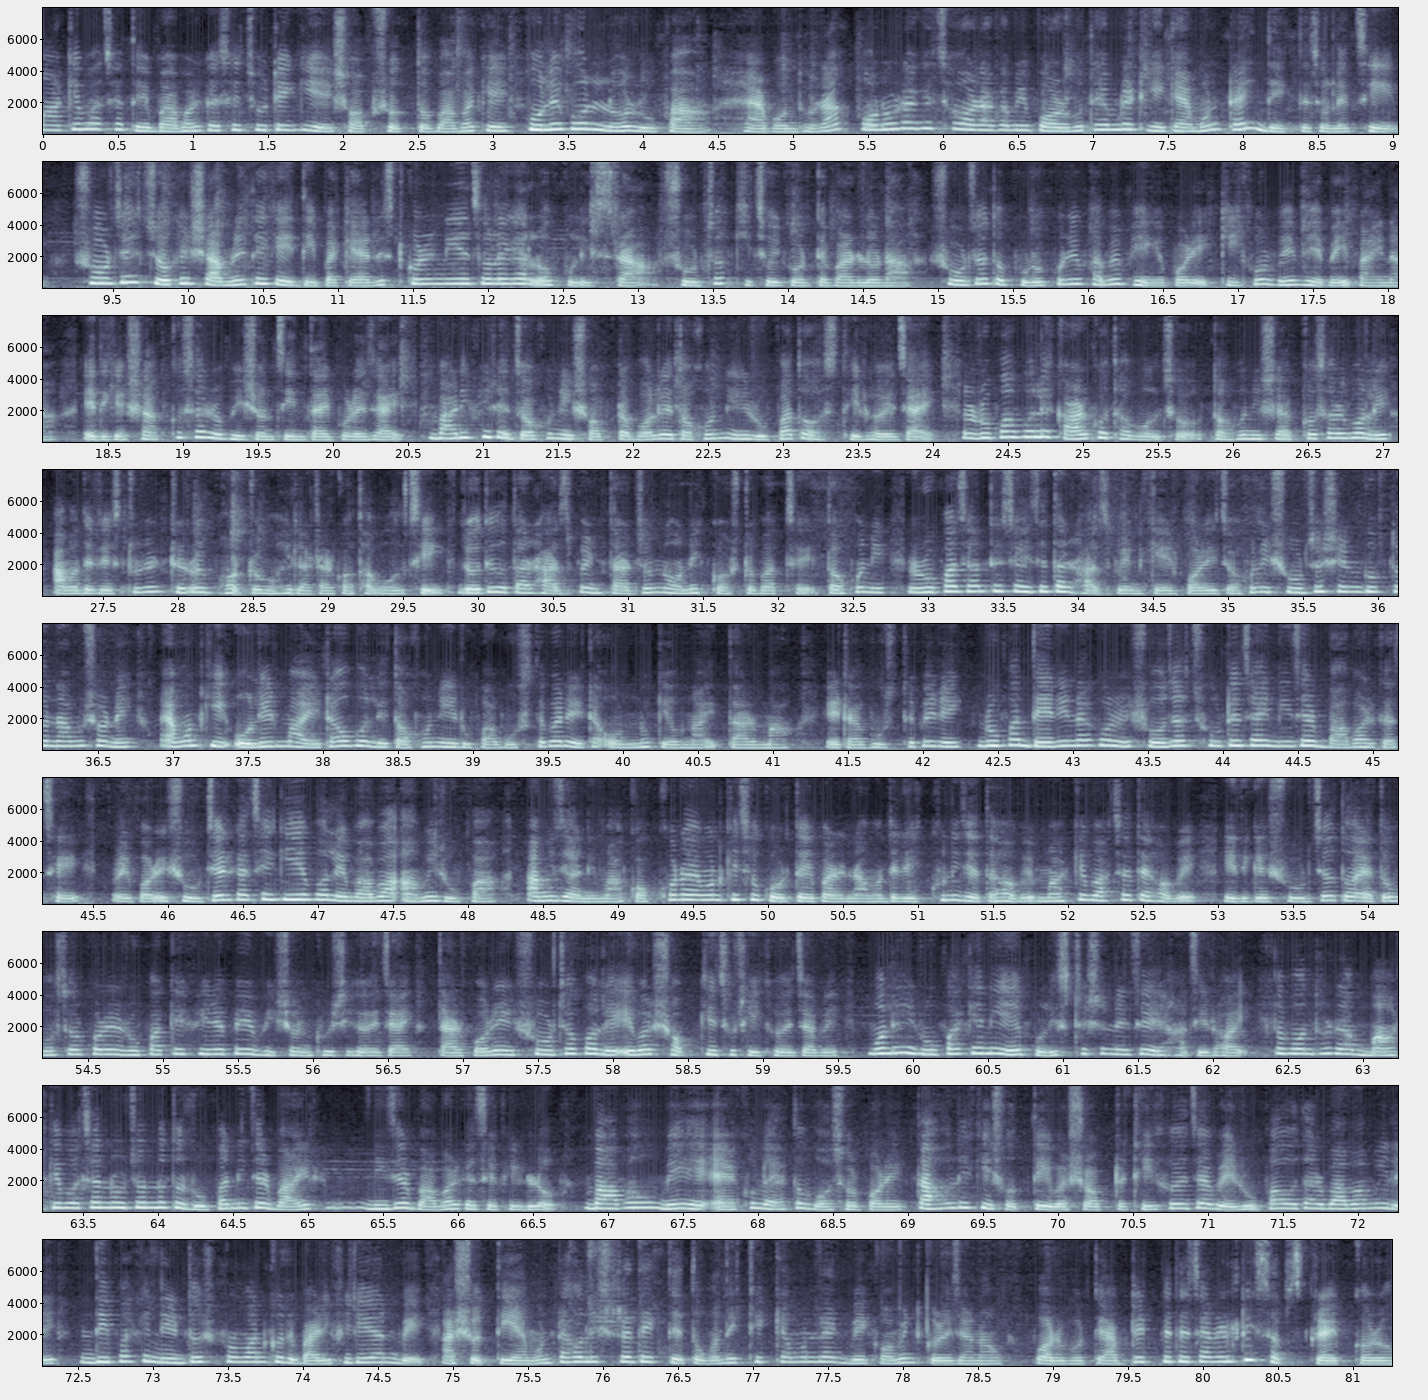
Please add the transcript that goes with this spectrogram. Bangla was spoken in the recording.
মাকে বাঁচাতে বাবার কাছে ছুটে গিয়ে সব সত্য বাবাকে খুলে বলল, রূপা হ্যাঁ বন্ধুরা অনুরাগে ছোঁয়ার আগামী পর্বতে আমরা ঠিক এমনটাই দেখতে চলেছি। সূর্যের চোখের সামনে থেকেই দীপাকে অ্যারেস্ট করে নিয়ে চলে গেল পুলিশরা। সূর্য কিছুই করতে পারল না। সূর্য তো পুরোপুরিভাবে ভেঙে পড়ে। কি করবে ভেবেই পায় না। এদিকে সাক্ষ্য স্যারও ভীষণ চিন্তায় পড়ে যায়। বাড়ি ফিরে যখনই সবটা বলে, তখনই রূপা তো অস্থির হয়ে যায়। রূপা বলে, কার কথা বলছো? তখনই সাক্ষ্য স্যার বলে, আমাদের রেস্টুরেন্টের ওই ভদ্র মহিলাটার কথা বলছি। যদিও তার হাজবেন্ড তার জন্য অনেক কষ্ট পাচ্ছে। তখনই রূপা জানতে চাই যে তার হাজবেন্ডকে এরপরে যখনই সূর্য সেনগুপ্ত নাম শোনে, এমনকি অলির মা এটাও বলে, তখনই রূপা বুঝতে পারে এটা অন্য কেউ নয়, তার মা। এটা বুঝতে পেরেই রূপা দেরি না করে সোজা ছুটে যায় নিজের বাবার কাছে। এরপরে সূর্যের কাছে গিয়ে বলে, বাবা, আমি রূপা। আমি জানি মা কখনো এমন কিছু করতেই পারে না। আমাদের এক্ষুনি যেতে হবে। মাকে বাঁচাতে হবে। এদিকে সূর্য তো এত বছর পরে রূপাকে ফিরে পেয়ে ভীষণ খুশি হয়ে যায়। তারপরে সূর্য বলে, এবার সবকিছু ঠিক হয়ে যাবে। বলেই রূপাকে নিয়ে পুলিশ স্টেশনে যেয়ে হাজির হয়। তো বন্ধুরা, মাকে বাঁচানোর জন্য তো রূপা নিজের বাইরে, নিজের বাবার কাছে ফিরলো। বাবা ও মেয়ে হলো এত বছর পরে, তাহলে কি সত্যি এবার সবটা ঠিক হয়ে যাবে? রূপা ও তার বাবা মিলে দীপাকে নির্দোষ প্রমাণ করে বাড়ি ফিরিয়ে আনবে? আর সত্যি এমনটা হলে সেটা দেখতে তোমাদের ঠিক কেমন লাগবে? কমেন্ট করে জানাও। পরবর্তী আপডেট পেতে চ্যানেলটি সাবস্ক্রাইব করো।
